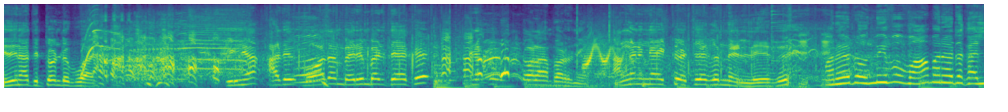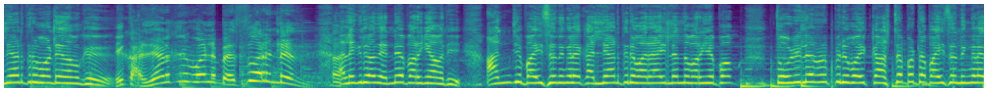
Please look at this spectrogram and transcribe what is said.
ഇതിനകത്ത് ഇട്ടോണ്ട് പോവാൻ പിന്നെ അത് ബോധം വരുമ്പോഴത്തേക്ക് ഇട്ടോളാൻ പറഞ്ഞു. അങ്ങനെ ഞാൻ ഇട്ട് വെച്ചേക്കുന്നല്ലേ ഇത്? മനോട്ട ഒന്ന് ഇപ്പൊ വാ മനോട്ട കല്യാണത്തിന് പോണ്ടേ നമുക്ക്? ഈ കല്യാണത്തിന് പോകല്ലേ ബസ് വരണ്ടേന്ന്. അല്ലെങ്കിലും അത് എന്നെ പറഞ്ഞാ മതി. അഞ്ച് പൈസ നിങ്ങളെ കല്യാണത്തിന് വരാനില്ലെന്ന് പറഞ്ഞപ്പം തൊഴിലുറപ്പിന് പോയി കഷ്ടപ്പെട്ട പൈസ നിങ്ങളെ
